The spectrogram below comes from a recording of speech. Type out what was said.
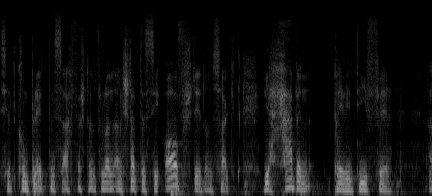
Sie hat komplett den Sachverstand verloren, anstatt dass sie aufsteht und sagt, wir haben präventive äh,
